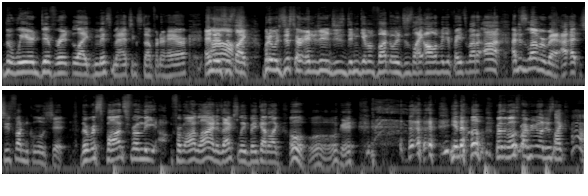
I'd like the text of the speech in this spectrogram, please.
the weird, different like mismatching stuff in her hair, and it's just Oh. like, but it was just her energy, and she just didn't give a fuck. It was just like all up in your face about it. Ah, I just love her, man. I, I, she's fucking cool as shit. The response from the from online has actually been kind of like, oh, oh, okay. you know, for the most part, people are just like, oh, all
